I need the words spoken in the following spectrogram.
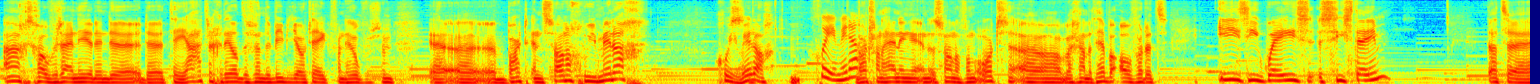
aangeschoven zijn. Hier in de, de theatergedeelte van de bibliotheek van Hilversum. Bart en Sanne, goedemiddag. Goedemiddag. Goedemiddag. Bart van Henningen en Sanne van Oort. Eh, we gaan het hebben over het Easy Ways systeem. Dat, eh,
